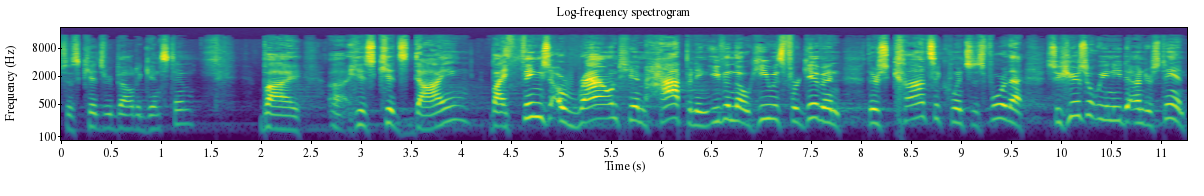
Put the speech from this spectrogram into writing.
So his kids rebelled against him by uh, his kids dying, by things around him happening, even though he was forgiven, there's consequences for that. So here's what we need to understand.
